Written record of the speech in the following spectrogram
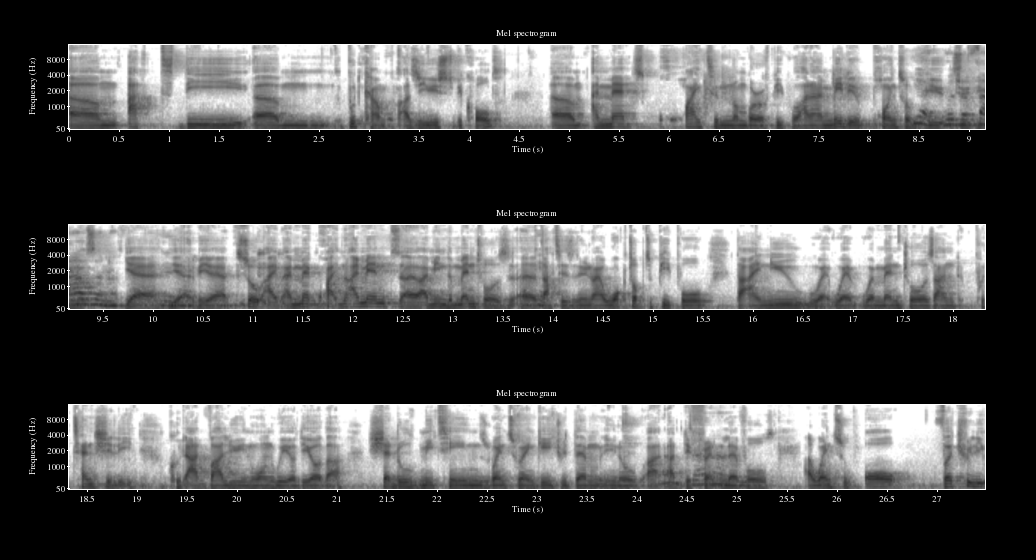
um, at the um, boot camp, as it used to be called um, I met quite a number of people, and I made a point of yeah, view. It was to, a thousand. You know, yeah, yeah, yeah. So I, I, met quite. I meant, uh, I mean, the mentors. Uh, okay. That is, you know, I walked up to people that I knew were, were, were, mentors and potentially could add value in one way or the other. Scheduled meetings, went to engage with them, you know, at, oh, at different damn. levels. I went to all virtually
